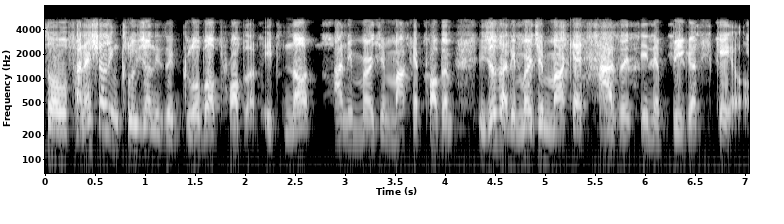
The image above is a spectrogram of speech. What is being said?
so financial inclusion is a global problem. It's not an emerging market problem. It's just that emerging market has it in a bigger scale.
